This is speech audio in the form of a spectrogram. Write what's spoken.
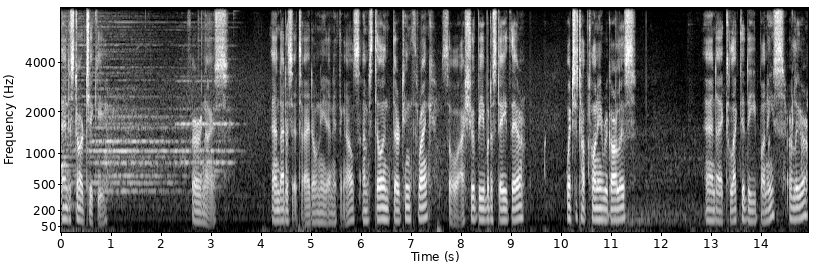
And the star tiki. Very nice. And that is it. I don't need anything else. I'm still in 13th rank, so I should be able to stay there. Which is top 20 regardless. And I collected the bunnies earlier.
